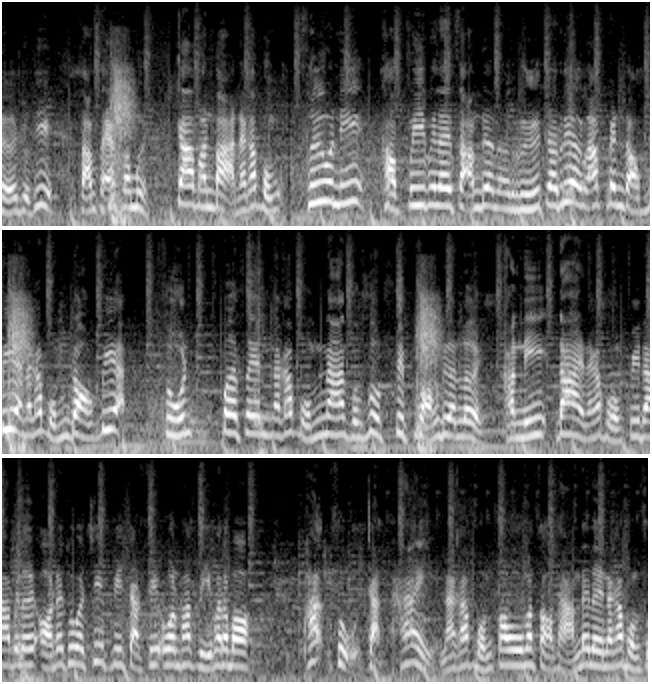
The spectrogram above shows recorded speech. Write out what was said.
นออยู่ที่ 3 2 9 0 0 0 บาทนะครับผมซื้อวันนี้ขับฟรีไปเลย 3 เดือน หรือจะเรียกรับเป็นดอกเบี้ยนะครับผมดอกเบี้ย0%นะครับผมนานสูงสุด 12 เดือนเลย คันนี้ได้นะครับผมฟรีดาวไปเลยออกได้ทุกอาชีพฟรีจัดฟรีโอนภาษีพรบ พระสุจัดให้นะครับผมโทรมาสอบถามได้เลยนะครับผม 095635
